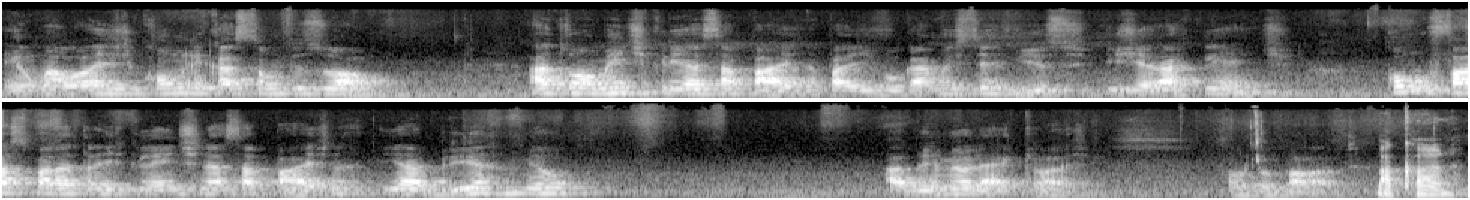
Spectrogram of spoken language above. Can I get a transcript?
em uma loja de comunicação visual. Atualmente criei essa página para divulgar meus serviços e gerar clientes. Como faço para atrair clientes nessa página e abrir meu abrir meu leque, eu acho. Faltou palavra. Bacana.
